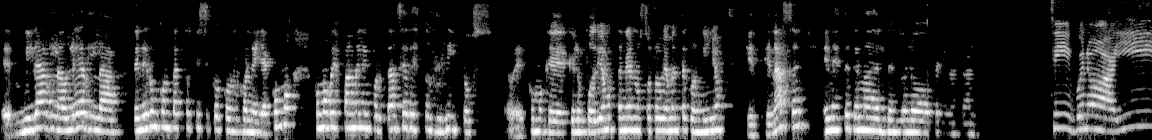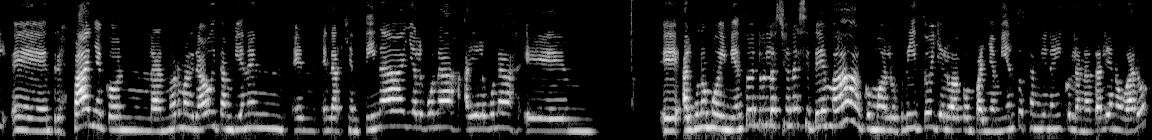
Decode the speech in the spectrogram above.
eh, mirarla, olerla, tener un contacto físico con, con ella. ¿Cómo, ¿Cómo, ves, Pamela, la importancia de estos ritos? Eh, como que, que, los podríamos tener nosotros, obviamente, con niños que, que nacen en este tema del, del duelo perinatal. Sí, bueno, ahí eh, entre España con la norma Grau y también en, en, Argentina hay algunas, hay algunas, em, eh, algunos movimientos en relación a ese tema, como a los ritos y a los acompañamientos también ahí con la Natalia Novaro.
